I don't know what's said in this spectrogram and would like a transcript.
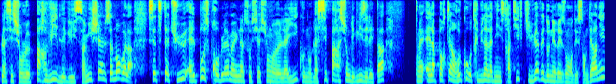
placée sur le parvis de l'église Saint-Michel. Seulement voilà, cette statue, elle pose problème à une association laïque au nom de la séparation de l'église et l'État elle a porté un recours au tribunal administratif qui lui avait donné raison en décembre dernier.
